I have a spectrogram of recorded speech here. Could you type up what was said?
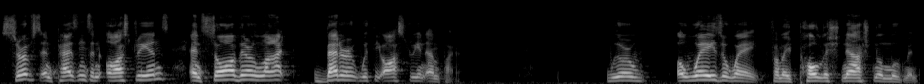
serfs and peasants and Austrians and saw their lot better with the Austrian Empire. We were a ways away from a Polish national movement.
